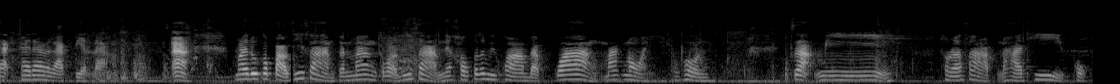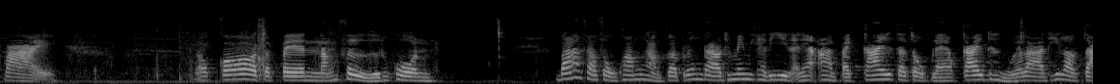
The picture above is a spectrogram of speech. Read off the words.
ละใกล้ได้เวลาเปลี่ยนแล้วอะมาดูกระเป๋าที่สามกันบ้างกระเป๋าที่สามเนี่ยเขาก็จะมีความแบบกว้างมากหน่อยทุกคน จะมีโทรศัพท์นะคะที่พกไปแล้วก็จะเป็นหนังสือทุกคน บ้านสะสมความเหงากับเรื่องราวที่ไม่มีใครได้ยิน อันนี้อ่านไปใกล้จะจบแล้วใกล้ถึงเวลาที่เราจะ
